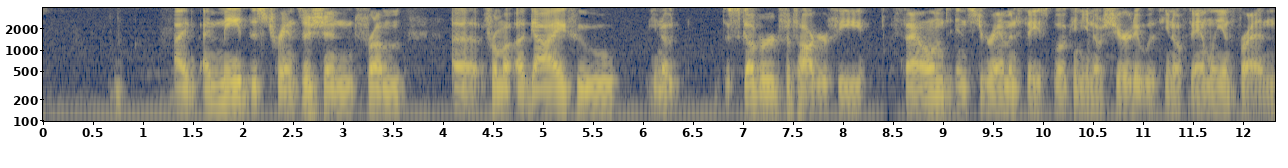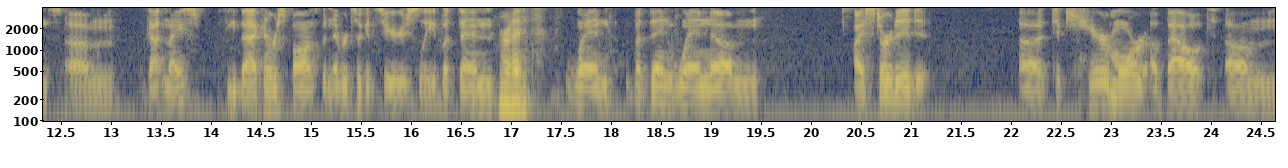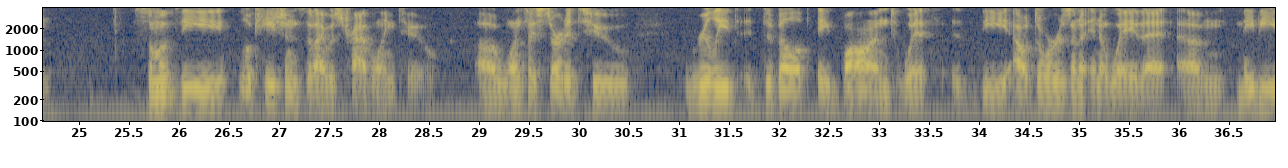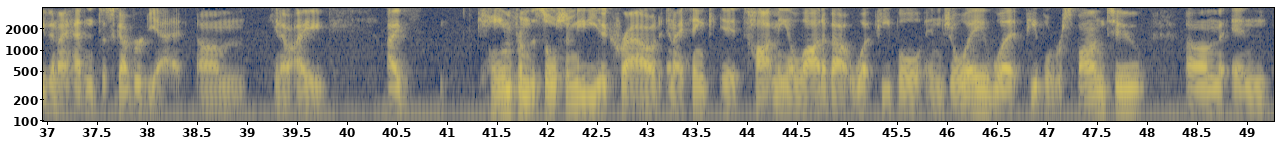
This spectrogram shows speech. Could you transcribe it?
I, I made this transition from uh, from a, a guy who you know discovered photography, found Instagram and Facebook, and you know shared it with you know family and friends. Um, got nice feedback and response, but never took it seriously. But then, right when, but then when um, I started uh, to care more about um, some of the locations that I was traveling to, uh, once I started to really develop a bond with the outdoors in a, in a way that um, maybe even I hadn't discovered yet. Um, you know, I I came from the social media crowd, and I think it taught me a lot about what people enjoy, what people respond to, um, and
